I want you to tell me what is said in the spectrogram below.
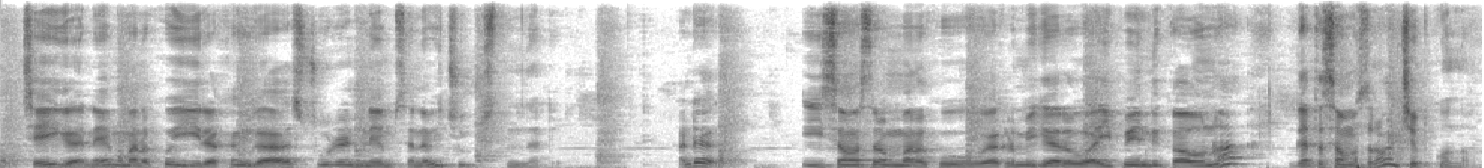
చేయగానే మనకు ఈ రకంగా స్టూడెంట్ నేమ్స్ అనేవి చూపిస్తుందండి. అంటే ఈ సంవత్సరం మనకు అకాడమిక్ ఇయర్ అయిపోయింది కావున గత సంవత్సరం అని చెప్పుకుందాం.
